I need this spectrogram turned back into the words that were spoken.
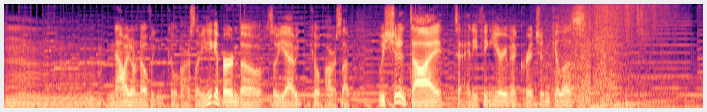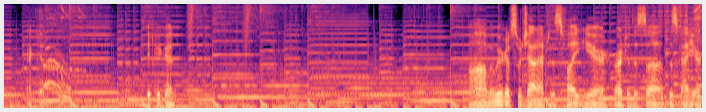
now I don't know if we can kill Power Slap. You can get burned, though, so yeah, we can kill Power Slap. We shouldn't die to anything here. Even a crit shouldn't kill us. Okay, good. Good, good, good. Um, and we are gonna switch out after this fight here, or after this uh, this guy here.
